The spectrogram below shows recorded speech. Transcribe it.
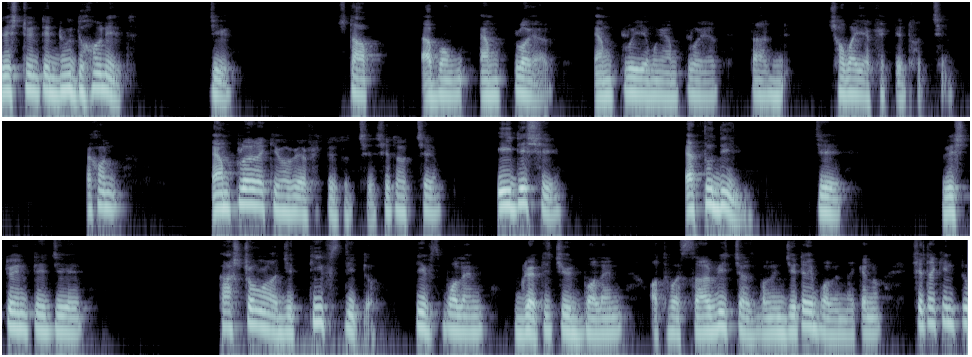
রেস্টুরেন্টে দুই ধরনের যে স্টাফ এবং এমপ্লয়ার এমপ্লয়ি এবং এমপ্লয়ার তার সবাই এফেক্টেড হচ্ছে। এখন এমপ্লয়াররা কীভাবে এফেক্টেড হচ্ছে? সেটা হচ্ছে এই দেশে এতদিন যে রেস্টুরেন্টে যে কাস্টমাররা যে টিপস দিত টিপস বলেন গ্র্যাটিটিউড বলেন অথবা সার্ভিস চার্জ বলেন, যেটাই বলেন না কেন, সেটা কিন্তু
